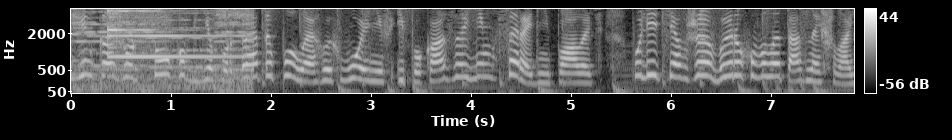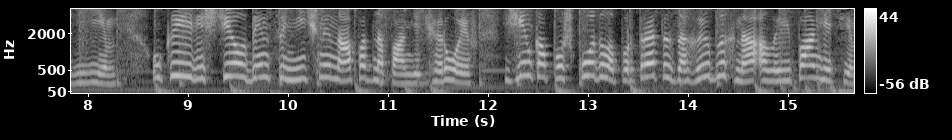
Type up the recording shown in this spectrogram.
Жінка жорстоко б'є портрети полеглих воїнів і показує їм середній палець. Поліція вже вирахувала та знайшла її. У Києві ще один цинічний напад на пам'ять героїв. Жінка пошкодила портрети загиблих на алеї пам'яті,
